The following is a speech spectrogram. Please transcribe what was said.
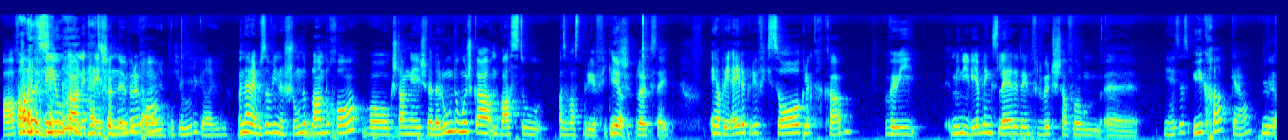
Ah, anfangen, das- viel gar nicht Das haben überkommen. Das ist geil. Und dann haben wir so wie einen Stundenplan bekommen, wo gestanden ist, welchen Raum du musst gehen und was du, also was die Prüfung ist, Ja. blöd gesagt. Ich habe bei einer Prüfung so Glück gehabt, weil ich meine Lieblingslehrerin verwünscht habe vom, äh, wie heisst es, UK, genau. Ja.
